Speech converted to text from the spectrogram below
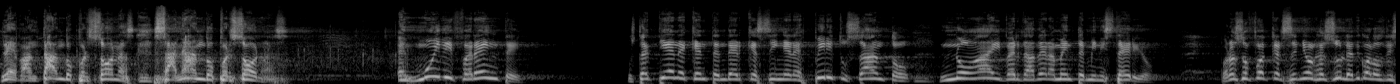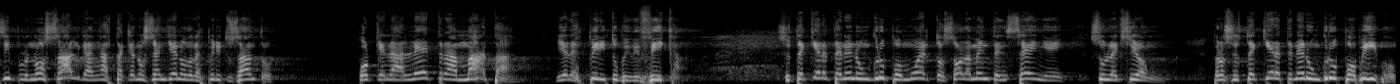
levantando personas, sanando personas. Es muy diferente. Usted tiene que entender que sin el Espíritu Santo no hay verdaderamente ministerio. Por eso fue que el Señor Jesús le dijo a los discípulos, no salgan hasta que no sean llenos del Espíritu Santo. Porque la letra mata, y el Espíritu vivifica. Si usted quiere tener un grupo muerto, solamente enseñe su lección. Pero si usted quiere tener un grupo vivo,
